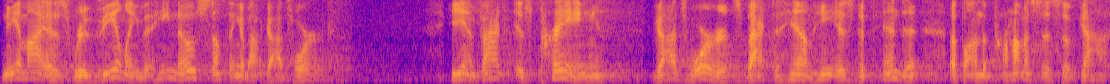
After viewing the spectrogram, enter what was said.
Nehemiah is revealing that he knows something about God's word. He, in fact, is praying God's words back to him. He is dependent upon the promises of God.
